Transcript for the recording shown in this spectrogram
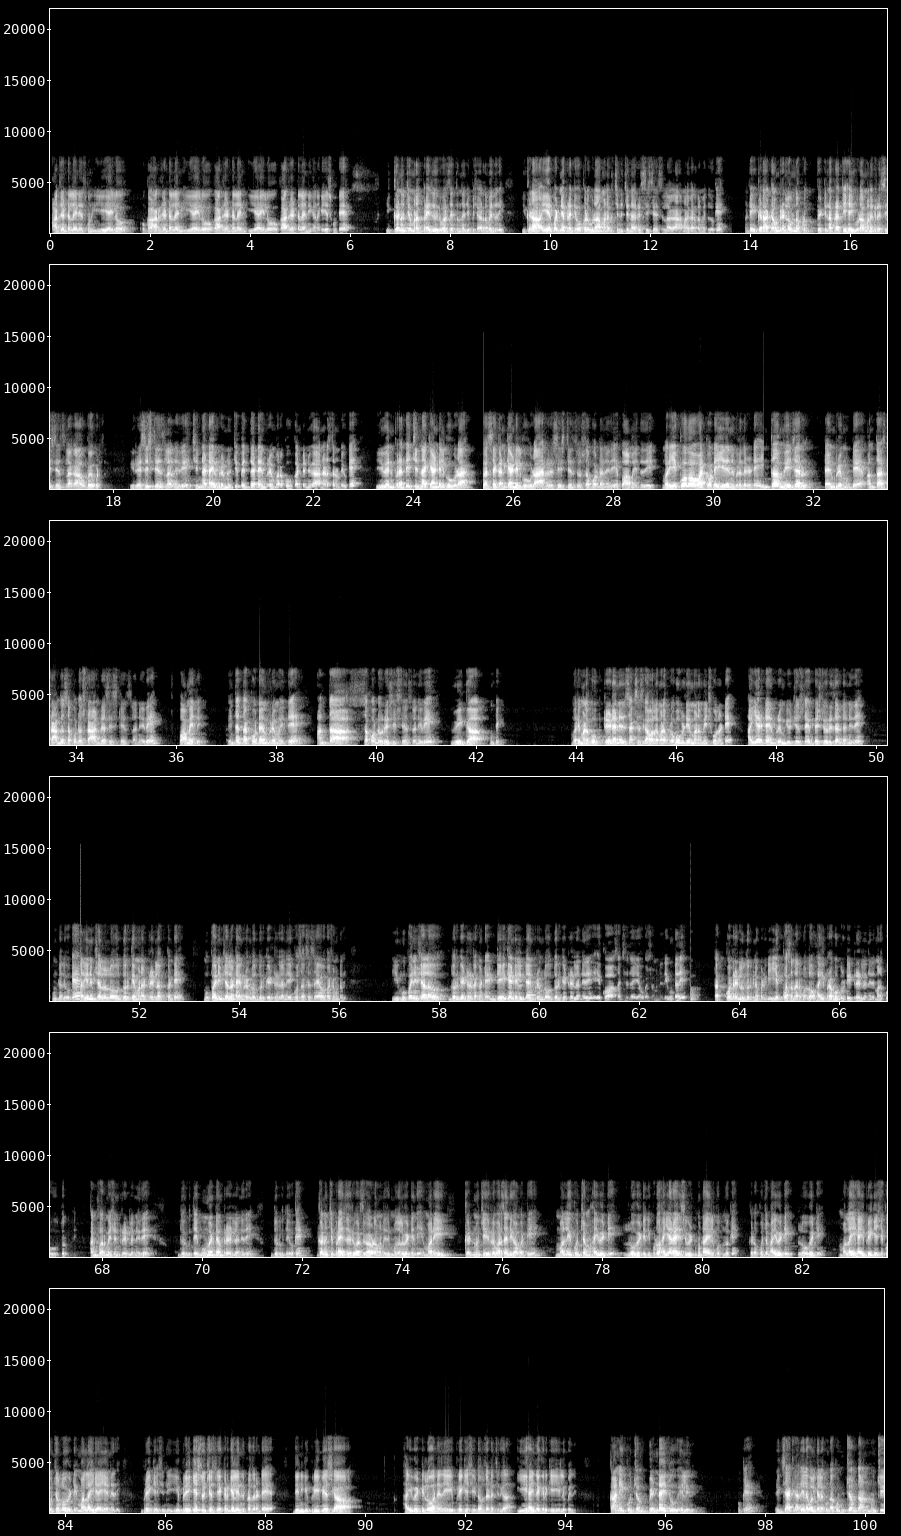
అర్జెంటల్ లైన్ వేసుకొని, ఈ హైలో ఒక అర్జెంటలైన్ లైన్ ఈ ఒక హారిజంటల్ లైన్ ఈ ఒక హారిజంటల్ లైన్ కనుక వేసుకుంటే ఇక్కడ నుంచి మనకు ప్రైస్ రివర్స్ అవుతుందని చెప్పేసి అర్థమవుతుంది. ఇక్కడ ఏర్పడిన ప్రతి ఒక్కడు కూడా మనకు చిన్న చిన్న రెసిస్టెన్స్ లాగా మనకు అర్థమవుతుంది ఓకే? అంటే ఇక్కడ డౌన్ ట్రెండ్లో ఉన్నప్పుడు పెట్టిన ప్రతి హై కూడా మనకు రెసిస్టెన్స్ లాగా ఉపయోగపడుతుంది. ఈ రెసిస్టెన్స్లు అనేవి చిన్న టైం ఫ్రేమ్ నుంచి పెద్ద టైం ఫ్రేమ్ వరకు కంటిన్యూగా నడుస్తుంటాయి ఓకే? ఈవెన్ ప్రతి చిన్న క్యాండిల్కు కూడా సెకండ్ క్యాండిల్కు కూడా రెసిస్టెన్స్ సపోర్ట్ అనేది ఫామ్ అవుతుంది మరి ఎక్కువగా వర్కౌట్ అయ్యేది బ్రదర్ అంటే ఇంత మేజర్ టైం ఫ్రేమ్ ఉంటే అంత స్ట్రాంగ్ సపోర్ట్ స్ట్రాంగ్ రెసిస్టెన్స్ అనేవి ఫామ్ అవుతాయి ఇంత తక్కువ టైం ఫ్రేమ్ అయితే అంత సపోర్టివ్ రెసిస్టెన్స్ అనేవి వీక్గా ఉంటాయి. మరి మనకు ట్రేడ్ అనేది సక్సెస్ కావాలి మన ప్రొబబిలిటీ మనం ఎంచుకోవాలంటే హయ్యర్ టైం ఫ్రేమ్ యూజ్ చేస్తే బెస్ట్ రిజల్ట్ అనేది ఉంటుంది ఓకే పదిహేను నిమిషాలలో దొరికే మన ట్రేడ్ల కంటే ముప్పై నిమిషాల టైం ఫ్రేమ్లో దొరికే ట్రేడ్ అనేది ఎక్కువ సక్సెస్ అయ్యే అవకాశం ఉంటుంది. ఈ ముప్పై నిమిషాల్లో దొరికే ట్రేడ్ల కంటే డే క్యాండిల్ టైం ఫ్రేమ్లో దొరికే ట్రేడ్లు అనేది ఎక్కువ సక్సెస్ అయ్యే అవకాశం అనేది ఉంటుంది. తక్కువ ట్రేడ్లు దొరికినప్పటికీ ఎక్కువ సందర్భాల్లో హై ప్రాబబిలిటీ ట్రేడ్లు అనేది మనకు దొరుకుతాయి. కన్ఫర్మేషన్ ట్రేడ్లు అనేది దొరుకుతాయి. మూమెంటం ట్రేడ్లు అనేది దొరుకుతాయి. ఓకే ఇక్కడ నుంచి ప్రైస్ రివర్స్ కావడం అనేది మొదలుపెట్టింది. మరి ఇక్కడ నుంచి రివర్స్ అయింది కాబట్టి మళ్ళీ కొంచెం హై పెట్టి లో పెట్టింది. ఇప్పుడు హయ్యర్ హైస్ పెట్టుకుంటా వెళ్ళిపోతుంది. ఓకే ఇక్కడ కొంచెం హై పెట్టి లో పెట్టి మళ్ళీ ఈ హై బ్రేక్ చేసి కొంచెం లో పెట్టి మళ్ళీ ఈ హై అనేది బ్రేక్ చేసింది ఈ బ్రేక్ చేసి వచ్చేసి ఎక్కడికి వెళ్ళింది బ్రదర్ అంటే దీనికి ప్రీవియస్గా హై పెట్టి లో అనేది బ్రేక్ చేసి డౌన్ సైడ్ వచ్చింది కదా ఈ హై దగ్గరికి వెళ్ళిపోయింది. కానీ కొంచెం బెండ్ అవుతూ వెళ్ళింది. ఓకే ఎగ్జాక్ట్లీ అదే లెవెల్కి వెళ్ళకుండా కొంచెం దాని నుంచి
